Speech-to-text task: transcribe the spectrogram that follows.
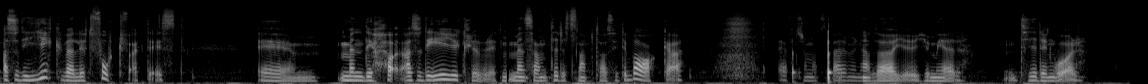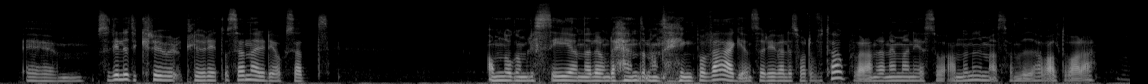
Alltså det gick väldigt fort faktiskt. Um, men det, alltså det är ju klurigt men samtidigt snabbt ta sig tillbaka eftersom att spermierna dör ju, ju mer tiden går. Um, så det är lite klurigt. Och sen är det det också att om någon blir sen eller om det händer någonting på vägen så är det väldigt svårt att få tag på varandra när man är så anonyma som vi har valt att vara. Mm.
